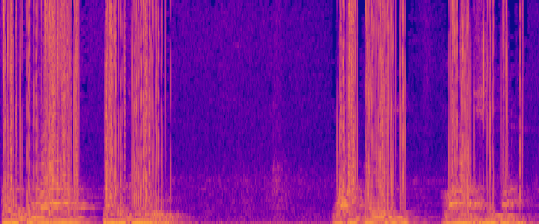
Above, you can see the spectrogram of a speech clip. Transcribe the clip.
Ketua Perguru Wakil Lasimah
